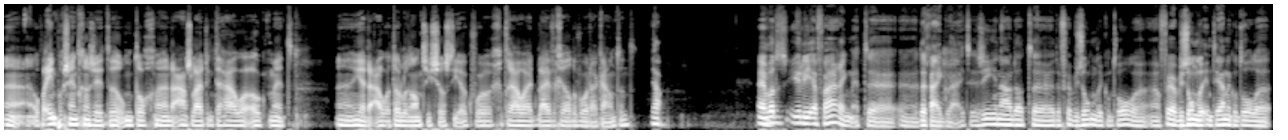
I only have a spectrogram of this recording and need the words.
eh, op 1% gaan zitten om toch de aansluiting te houden. Ook met ja, de oude toleranties zoals die ook voor getrouwheid blijven gelden voor de accountant. En wat is jullie ervaring met de rijkwijd? Zie je nou dat de verbijzondere controle, of interne controle,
